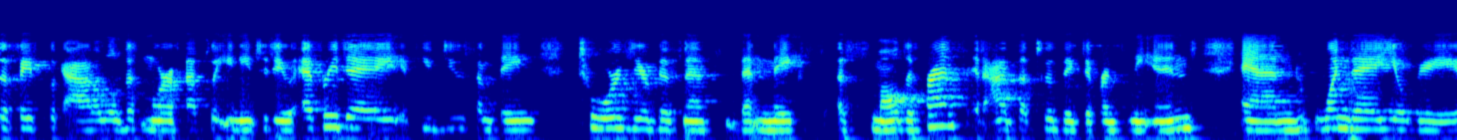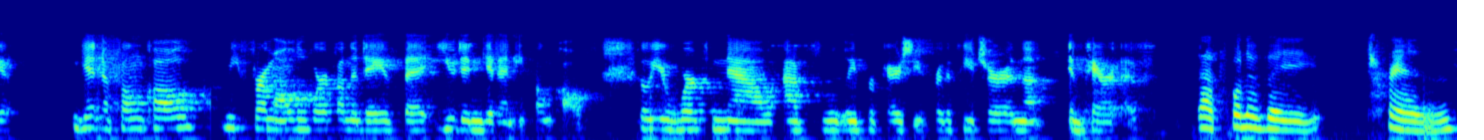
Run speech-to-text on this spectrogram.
the Facebook ad a little bit more if that's what you need to do. Every day, if you do something towards your business that makes a small difference, it adds up to a big difference in the end. And one day you'll be getting a phone call from all the work on the days that you didn't get any phone calls. So your work now absolutely prepares you for the future, and that's imperative. That's one of the trends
